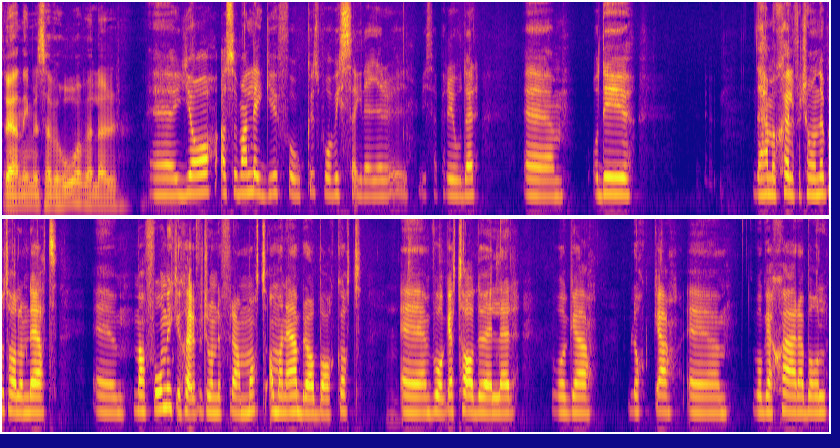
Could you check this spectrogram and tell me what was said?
träning med Sävehof eller? eh, ja, alltså man lägger ju fokus på vissa grejer i vissa perioder. Ehm, och det är ju det här med självförtroende på tal om det att eh, man får mycket självförtroende framåt om man är bra bakåt. Eh, våga ta dueller, våga blocka, eh, våga skära boll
